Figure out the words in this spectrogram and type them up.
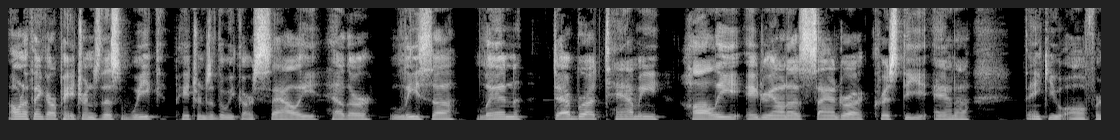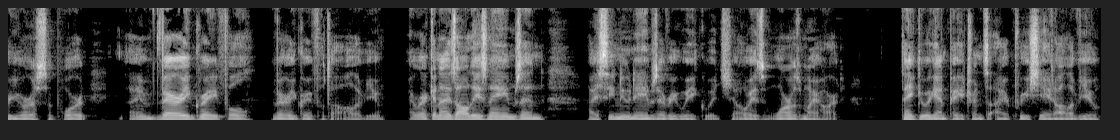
I want to thank our patrons this week. Patrons of the week are Sally, Heather, Lisa, Lynn, Deborah, Tammy, Holly, Adriana, Sandra, Christy, Anna. Thank you all for your support. I am very grateful, very grateful to all of you. I recognize all these names and I see new names every week, which always warms my heart. Thank you again, patrons. I appreciate all of you.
